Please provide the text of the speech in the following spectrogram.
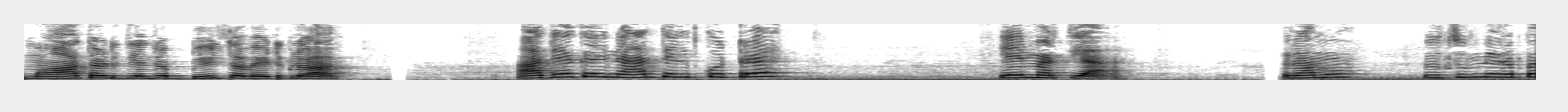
ಮಾತಾಡಿದ್ವಿ ಅಂದ್ರೆ ಬೀಳ್ತಾವೆ ಏಟ್ಗಳು. ಅದೇ ಕೈ ನಾನು ತೆಗೆದುಕೊಟ್ರೆ? ಏನು ಮಾಡ್ತೀಯಾ? ರಾಮು ಸುಮ್ಮನೆ ಇರಪ್ಪ.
